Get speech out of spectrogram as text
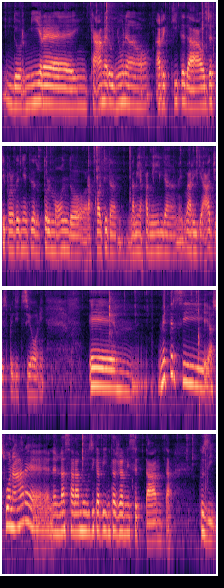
dormire in camere, ognuna arricchite da oggetti provenienti da tutto il mondo, raccolti dalla mia famiglia nei vari viaggi e spedizioni. E mm, mettersi a suonare nella sala musica vintage anni 70, così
